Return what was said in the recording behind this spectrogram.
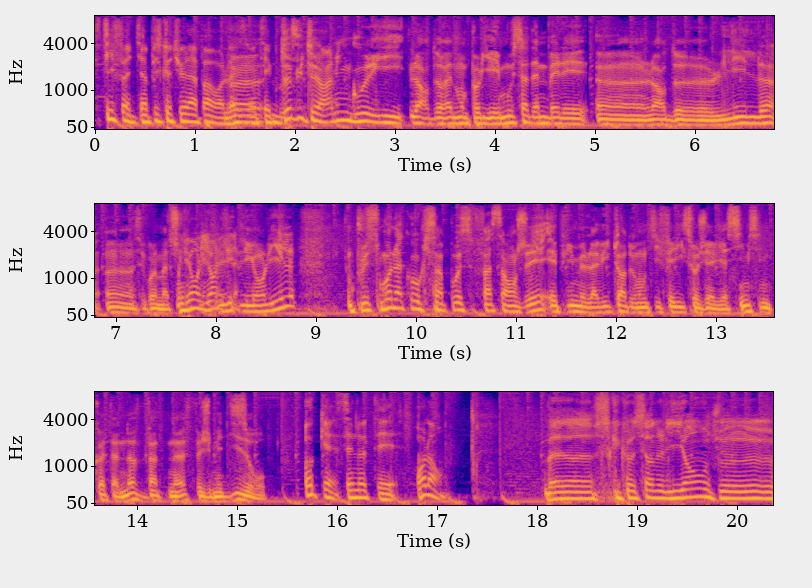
Stephen, tiens, puisque tu as la parole, Euh, deux buteurs, Amine Gouiri lors de Rennes Montpellier et Moussa Dembélé euh, lors de Lille. euh, c'est quoi le match Lyon-Lille. Lyon-Lille. Plus Monaco qui s'impose face à Angers. Et puis la victoire de mon petit Félix Auger Aliassime, c'est une cote à 9,29. Je mets 10 euros. Ok, c'est noté. Roland, Ben, euh, ce qui concerne Lyon, je,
